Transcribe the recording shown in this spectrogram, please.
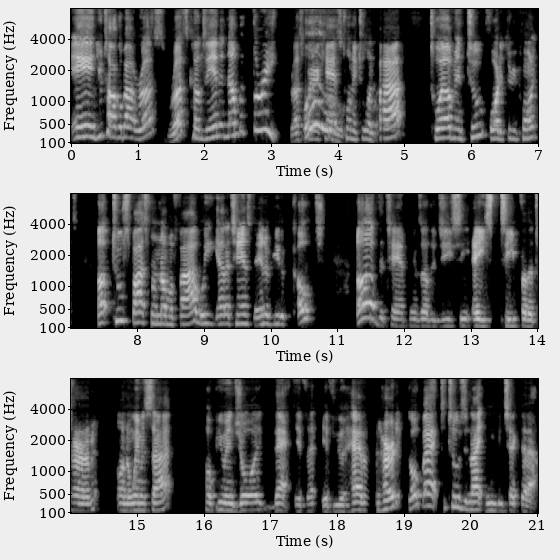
And you talk about Rust. Rust comes in at number three. Rust Bearcats 22 and 5, 12 and 2, 43 points. Up two spots from number five. We got a chance to interview the coach of the champions of the GCAC for the tournament on the women's side. Hope you enjoyed that. If if you haven't heard it, go back to Tuesday night and you can check that out.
